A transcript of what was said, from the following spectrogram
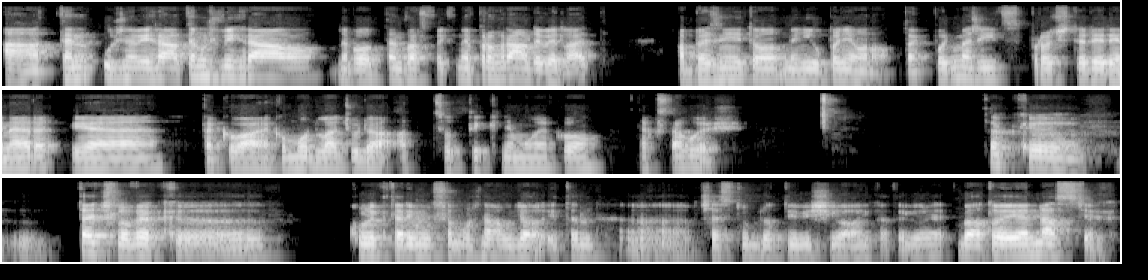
A ten už nevyhrál, ten už vyhrál, nebo ten Vaspek neprohrál 9 let a bez něj to není úplně ono. Tak pojďme říct, proč tedy Riner je taková jako modla juda a co ty k němu jako tak vztahuješ? Tak eh, to je člověk, eh, kvůli kterému jsem možná udělal i ten eh, přestup do té vyšší váhy kategorie. Byla to jedna z těch,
